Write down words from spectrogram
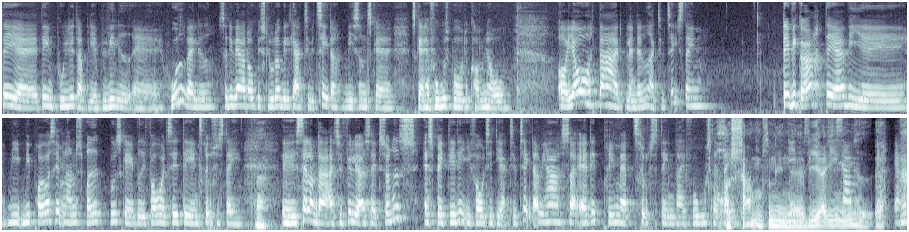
det er, det er en pulje, der bliver bevilget af hovedvalget, så de hvert år beslutter, hvilke aktiviteter vi sådan skal, skal have fokus på det kommende år. Og i år, der er det blandt andet aktivitetsdagen. Det vi gør, det er, at vi, øh, vi, vi prøver simpelthen at sprede budskabet i forhold til, at det er en trivselsdag. Ja. Øh, selvom der er selvfølgelig også et sundhedsaspekt i det, i forhold til de aktiviteter, vi har, så er det primært trivselsdagen, der er i fokus den. Og sammen, sådan en, øh, vi er en enhed. Ja. Ja, ja.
